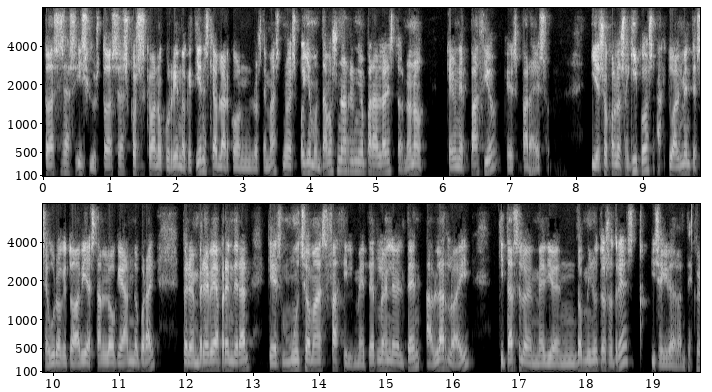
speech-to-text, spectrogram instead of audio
todas esas issues, todas esas cosas que van ocurriendo, que tienes que hablar con los demás, no es, oye, montamos una reunión para hablar esto. No, no, que hay un espacio que es para eso. Y eso con los equipos, actualmente seguro que todavía están loqueando por ahí, pero en breve aprenderán que es mucho más fácil meterlo en level 10, hablarlo ahí quitárselo en medio en dos minutos o tres y seguir adelante. Sí.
